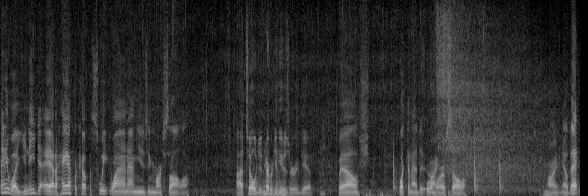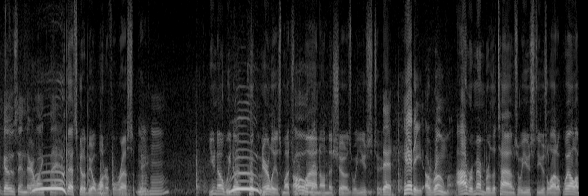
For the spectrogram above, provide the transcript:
Anyway, you need to add a half a cup of sweet wine. I'm using Marsala. I told you never to use her again. Well, what can I do? Poor All right. Marsala. All right, now that goes in there like that. That's going to be a wonderful recipe. Mm-hmm. You know, we don't cook nearly as much with Oh, wine that- on this show as we used to. That heady aroma. I remember the times we used to use a lot of, well, I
